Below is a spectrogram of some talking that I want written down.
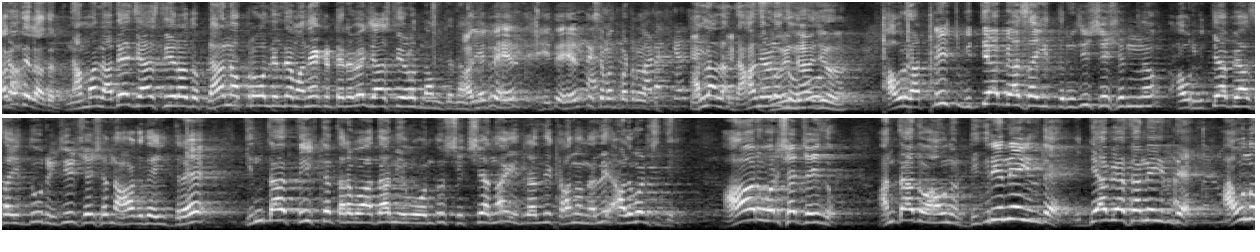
ಆಗೋದಿಲ್ಲ ಅದನ್ನ. ನಮ್ಮಲ್ಲಿ ಅದೇ ಜಾಸ್ತಿ ಇರೋದು. ಪ್ಲಾನ್ ಅಪ್ರೂವಲ್ ಇಲ್ಲದೆ ಮನೆ ಕಟ್ಟಿರೋವೇ ಜಾಸ್ತಿ ಇರೋದು ನಮ್ದು ಜನ ಇದು ಹೆಲ್ತ್ ಅಲ್ಲ ಅಲ್ಲ ನಾನು ಹೇಳೋದು. ಅವ್ರಿಗೆ ಅಟ್ಲೀಸ್ಟ್ ವಿದ್ಯಾಭ್ಯಾಸ ಇದ್ದು ರಿಜಿಸ್ಟ್ರೇಷನ್ ಅವ್ರ ವಿದ್ಯಾಭ್ಯಾಸ ಇದ್ದು ರಿಜಿಸ್ಟ್ರೇಷನ್ ಆಗದೇ ಇದ್ದರೆ ಇಂಥ ತೀಕ್ಷ್ಣತರವಾದ ನೀವು ಒಂದು ಶಿಕ್ಷೆನ ಇದರಲ್ಲಿ ಕಾನೂನಲ್ಲಿ ಅಳವಡಿಸಿದ್ದೀರಿ. ಆರು ವರ್ಷ ಜೈಲು. ಅಂಥದ್ದು ಅವನು ಡಿಗ್ರಿನೇ ಇಲ್ಲದೆ ವಿದ್ಯಾಭ್ಯಾಸನೇ ಇಲ್ಲದೆ ಅವನು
